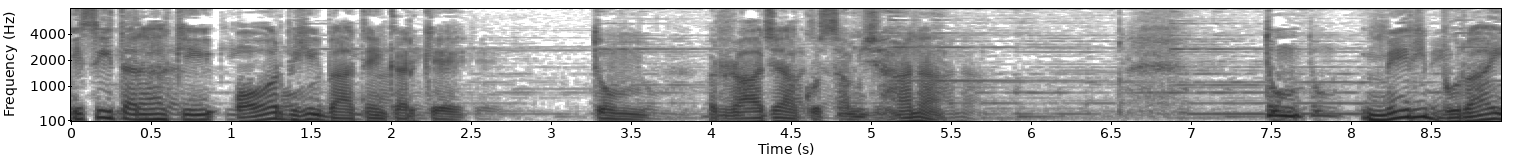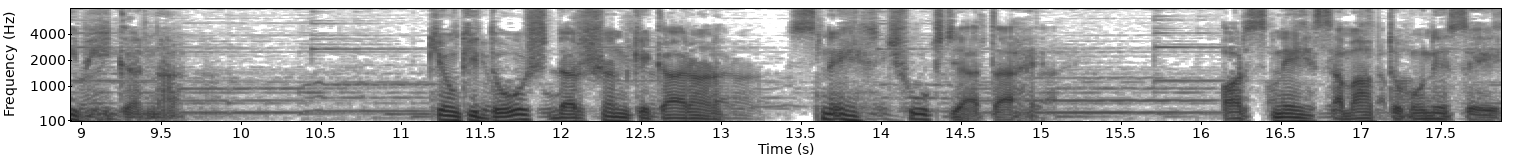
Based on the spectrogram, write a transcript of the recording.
इसी तरह की और भी बातें करके तुम राजा को समझाना तुम मेरी बुराई भी करना। क्योंकि दोष दर्शन के कारण स्नेह छूट जाता है और स्नेह समाप्त होने से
